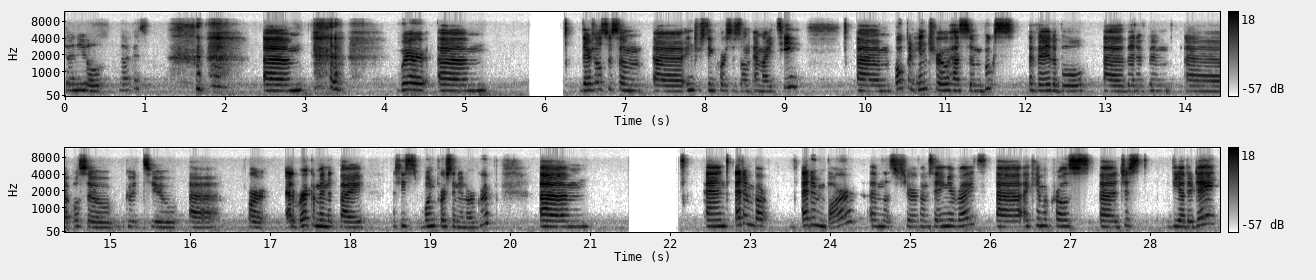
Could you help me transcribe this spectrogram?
Daniel Lakens. um, where um, there's also some uh, interesting courses on MIT. Um, Open Intro has some books available uh, that have been uh, also good to uh, or recommended by at least one person in our group. Um, and Edinburgh, Edinburgh, I'm not sure if I'm saying it right, uh, I came across uh, just the other day,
